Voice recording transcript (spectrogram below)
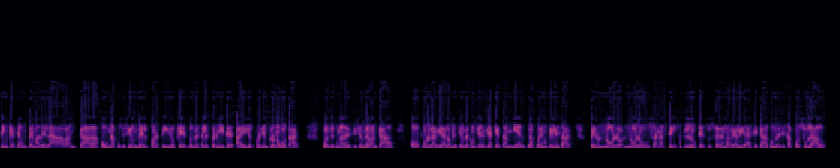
sin que sea un tema de la bancada o una posición del partido, que es donde se les permite a ellos, por ejemplo, no votar, cuando es una decisión de bancada o por la vía de la objeción de conciencia que también la pueden utilizar, pero no lo, no lo usan así. Lo que sucede en la realidad es que cada congresista por su lado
